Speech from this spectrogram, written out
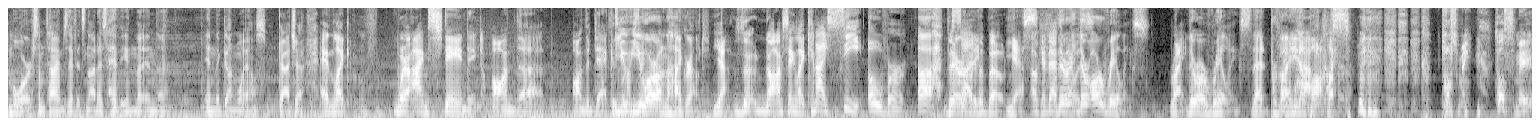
More sometimes if it's not as heavy in the in the in the gunwales. Gotcha. And like f- where I'm standing on the on the deck is You you saying. are on the high ground. Yeah. The- no, I'm saying like, can I see over Ah, the side of the boat? Yes. Okay, that's there. what I was- there are railings. Right. There are railings that provide need a half box. cover. Toss me. Toss me.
